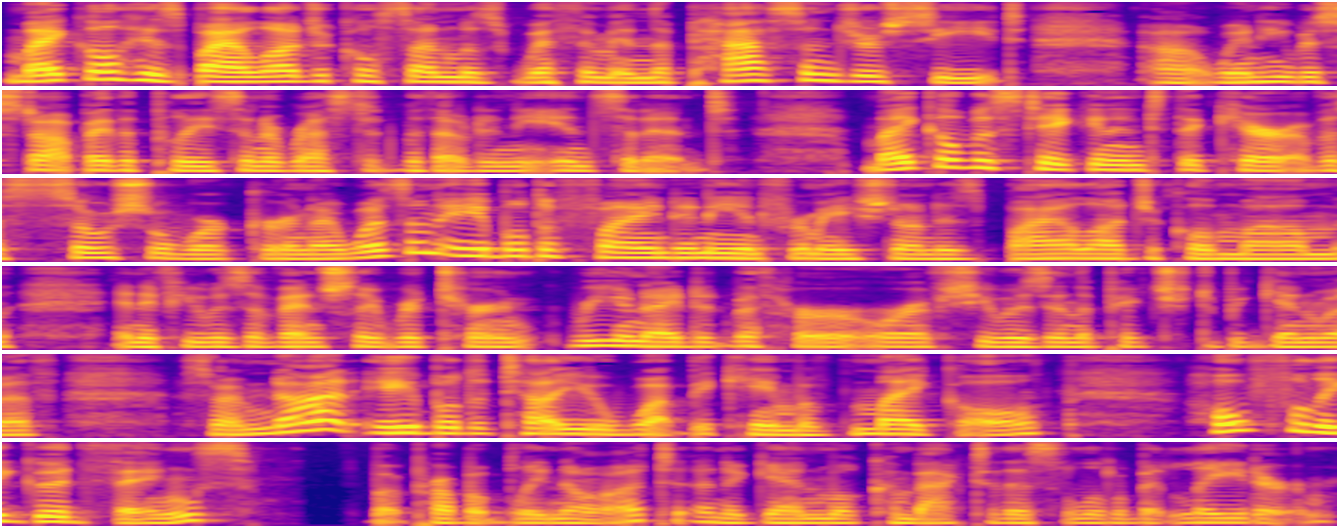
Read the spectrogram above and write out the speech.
Michael, his biological son, was with him in the passenger seat uh, when he was stopped by the police and arrested without any incident. Michael was taken into the care of a social worker, and I wasn't able to find any information on his biological mom and if he was eventually returned reunited with her or if she was in the picture to begin with. So I'm not able to tell you what became of Michael. Hopefully, good things, but probably not. And again, we'll come back to this a little bit later.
